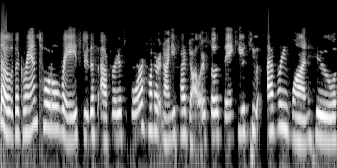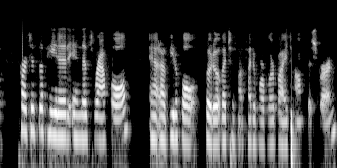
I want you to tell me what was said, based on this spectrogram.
So the grand total raised through this effort is $495. So thank you to everyone who participated in this raffle. And a beautiful photo of a chestnut-sided warbler by Tom Fishburne.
